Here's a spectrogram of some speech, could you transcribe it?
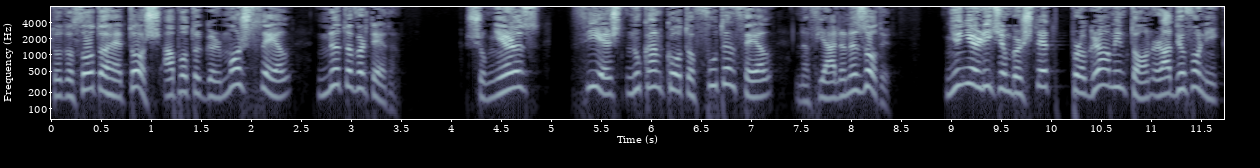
do të thotë të hetosh apo të gërmosh thellë në të vërtetën. Shumë njerëz thjesht nuk kanë kohë të futen thellë në fjalën e Zotit. Një njeri që mbështet programin tonë radiofonik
